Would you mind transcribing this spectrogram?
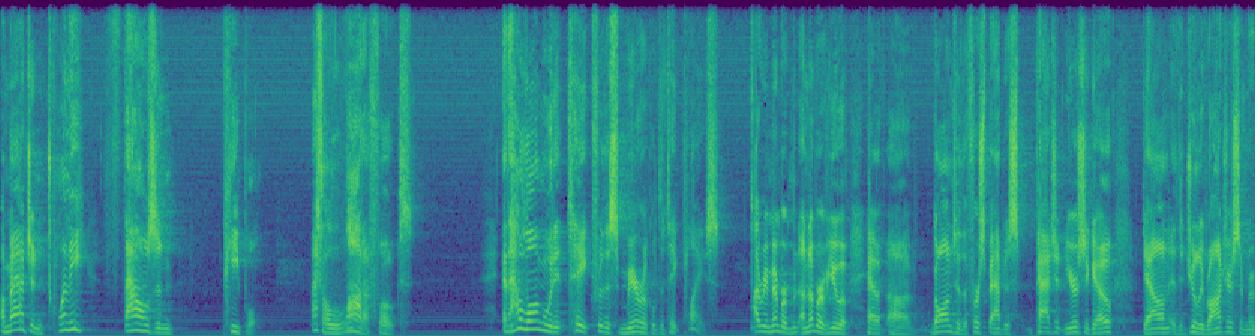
Imagine 20,000 people. That's a lot of folks. And how long would it take for this miracle to take place? I remember a number of you have, have uh, gone to the First Baptist pageant years ago down at the Julie Rogers and re-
